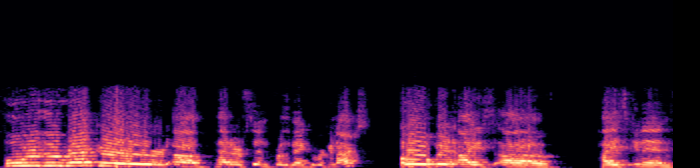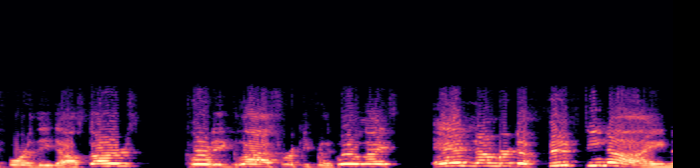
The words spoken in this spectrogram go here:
For the record of Pettersson for the Vancouver Canucks. Open ice of Heiskanen for the Dallas Stars. Cody Glass, rookie for the Golden Knights. And number to 59,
